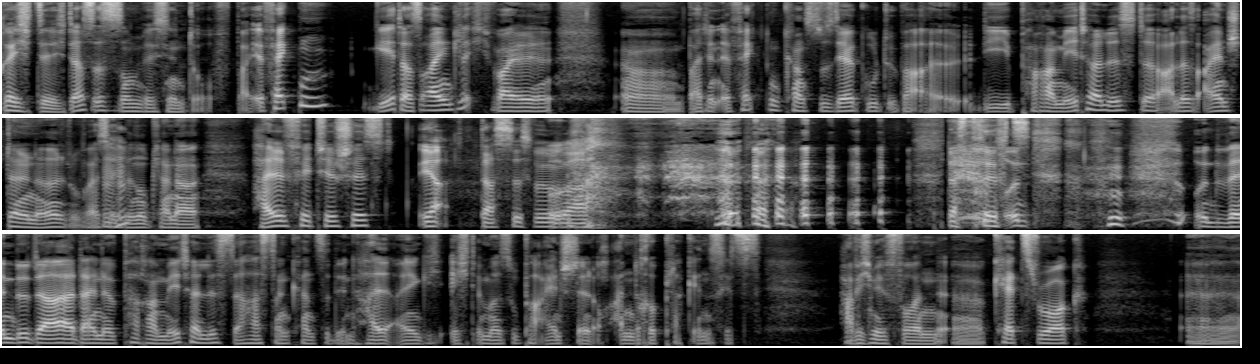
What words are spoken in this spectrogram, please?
Richtig, das ist so ein bisschen doof. Bei Effekten geht das eigentlich, weil äh, bei den Effekten kannst du sehr gut über die Parameterliste alles einstellen. Ne? Du weißt mhm. ja, ich bin so ein kleiner Hallfetischist. Ja, das ist wohl wahr. das trifft. Und, und wenn du da deine Parameterliste hast, dann kannst du den Hall eigentlich echt immer super einstellen. Auch andere Plugins. Jetzt habe ich mir von äh, Cats Rock äh,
